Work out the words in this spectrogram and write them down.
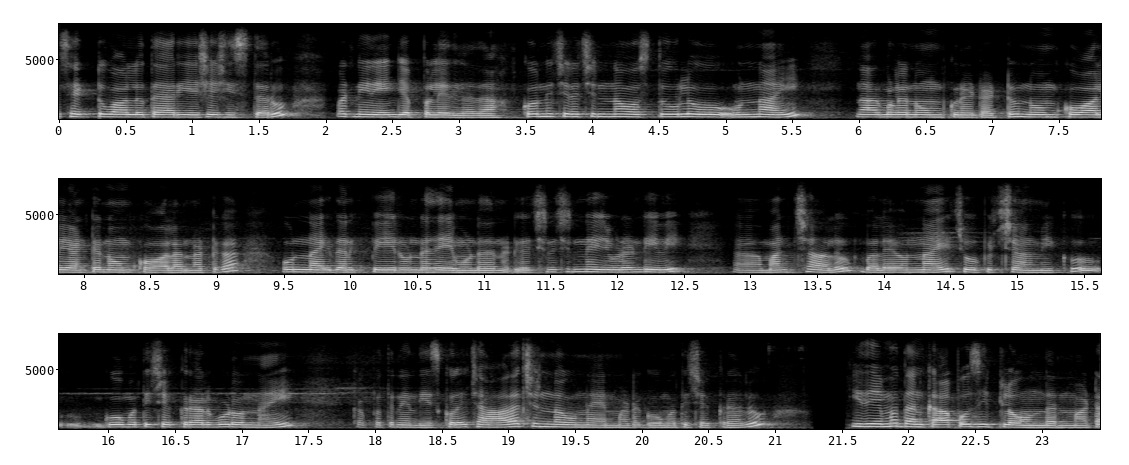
సెట్ వాళ్ళు తయారు చేసేసి ఇస్తారు. బట్ నేనేం చెప్పలేదు కదా. కొన్ని చిన్న చిన్న వస్తువులు ఉన్నాయి. నార్మల్గా నోముకునేటట్టు నోముకోవాలి అంటే నోముకోవాలి అన్నట్టుగా ఉన్నాయి. దానికి పేరు ఉండదు ఏముండదు అన్నట్టుగా. చిన్న చిన్నవి చూడండి ఇవి. మంచాలు భలే ఉన్నాయి. చూపించాను మీకు. గోమతి చక్రాలు కూడా ఉన్నాయి. కాకపోతే నేను తీసుకోలేదు. చాలా చిన్నగా ఉన్నాయి అన్నమాట గోమతి చక్రాలు. ఇదేమో దానికి ఆపోజిట్లో ఉందన్నమాట.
